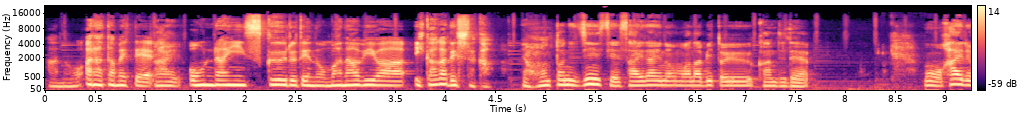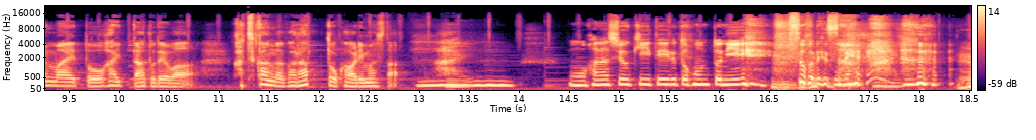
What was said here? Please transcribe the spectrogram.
あの、改めて、はい。いオンラインスクールでの学びはいかがでしたか？や、本当に人生最大の学びという感じで、もう入る前と入った後では価値観がガラッと変わりました。はい。うんもうお話を聞いていると本当に そうですね。はいね、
